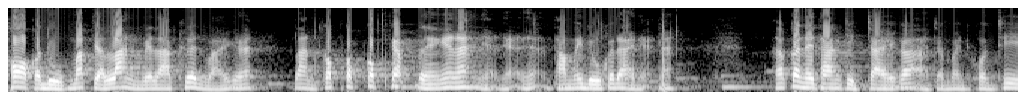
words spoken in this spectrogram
ข้อกระดูกมักจะลั่นเวลาเคลื่อนไหวนะลั่นก๊อบก๊อบก๊อบก๊อบอะไรเงี้ยนะเนี่ยเนี่ยเนี่ยทำให้ดูก็ได้เนี่ยนะแล้วก็ในทางจิตใจก็อาจจะเป็นคนที่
